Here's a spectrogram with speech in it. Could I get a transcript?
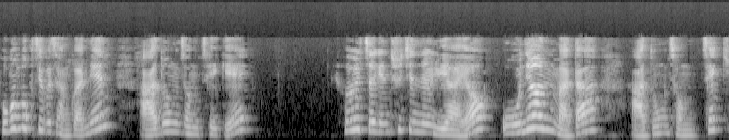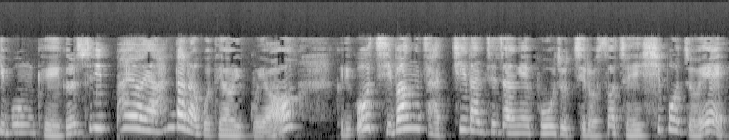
보건복지부 장관은 아동 정책의 효율적인 추진을 위하여 5년마다 아동 정책 기본 계획을 수립하여야 한다라고 되어 있고요. 그리고 지방자치단체장의 보호조치로서 제15조에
